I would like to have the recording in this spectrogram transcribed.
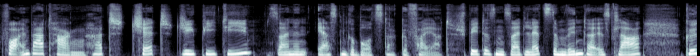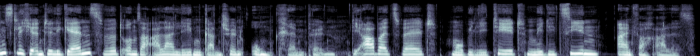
Vor ein paar Tagen hat ChatGPT seinen ersten Geburtstag gefeiert. Spätestens seit letztem Winter ist klar, künstliche Intelligenz wird unser aller Leben ganz schön umkrempeln. Die Arbeitswelt, Mobilität, Medizin, einfach alles.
